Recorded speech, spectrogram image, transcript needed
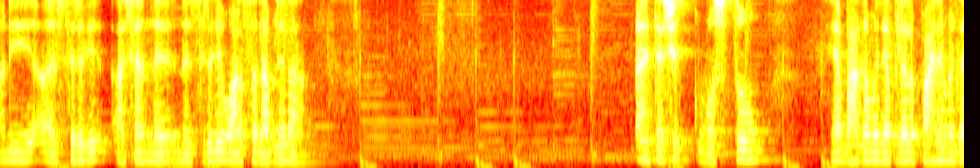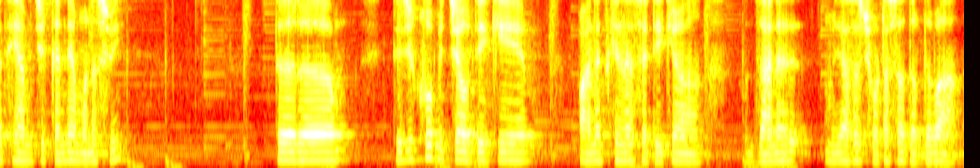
आणि नैसर्गिक अशा नै नैसर्गिक वारसा लाभलेला. ऐतिहासिक वस्तू या भागामध्ये आपल्याला पाहायला मिळतात ही आमची कन्या मनस्वी. तर त्याची तिची खूप इच्छा होती की पाण्यात खेळण्यासाठी किंवा जाण्या म्हणजे असा छोटासा धबधबा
